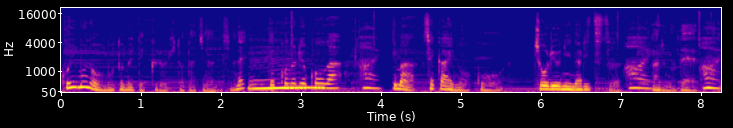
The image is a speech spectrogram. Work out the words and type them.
こういうものを求めてくる人たちなんですよね。でこの旅行が今、世界のこう潮流になりつつあるので、はい。は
